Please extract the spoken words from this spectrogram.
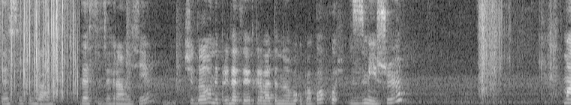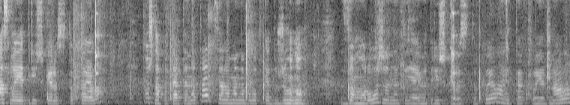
10 грам. 10 грам є. Чудово, не прийдеться відкривати нову упаковку. Змішую. Масло я трішки розтопила. Можна потерти на тальці, але в мене було таке дуже воно заморожене, то я його трішки розтопила і так поєднала.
